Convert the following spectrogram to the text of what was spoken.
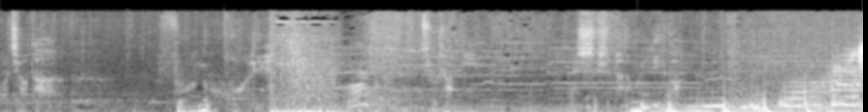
我叫它佛怒火莲就让你来试试它的威力吧。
